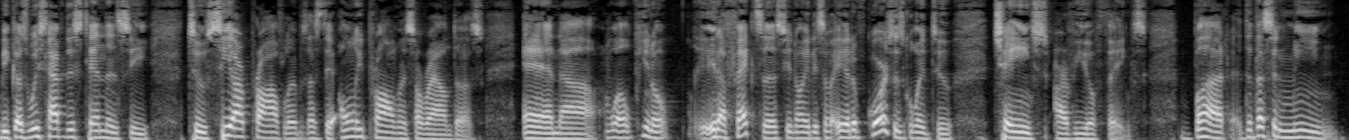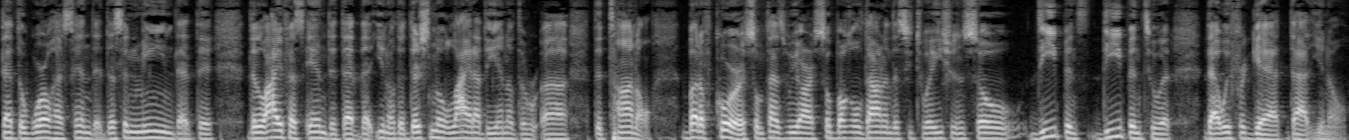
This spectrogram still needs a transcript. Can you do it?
because we have this tendency to see our problems as the only problems around us. And, uh, well, you know, it affects us, you know, it is, it of course is going to change our view of things, but that doesn't mean that the world has ended. Doesn't mean that the, the life has ended, that, that, you know, that there's no light at the end of the, uh, the tunnel. But of course, sometimes we are so buckled down in the situation, so deep and deep into it that we forget that, you know,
